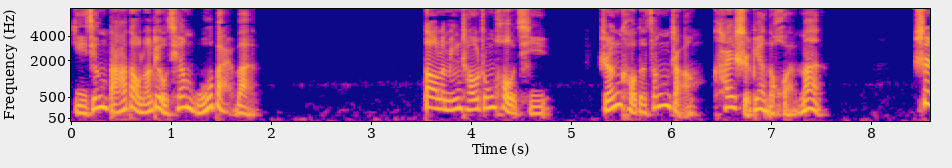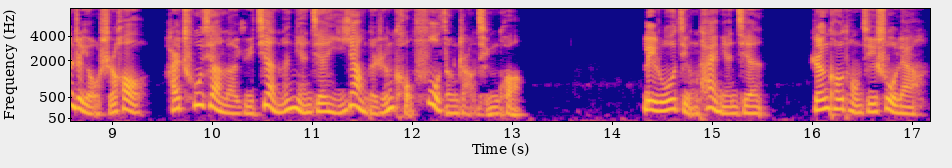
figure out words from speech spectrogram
已经达到了六千五百万。到了明朝中后期，人口的增长开始变得缓慢，甚至有时候。还出现了与建文年间一样的人口负增长情况。例如景泰年间，人口统计数量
